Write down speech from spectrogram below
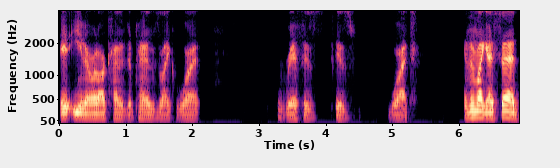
it you know it all kind of depends like what riff is is what. And then, like I said,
